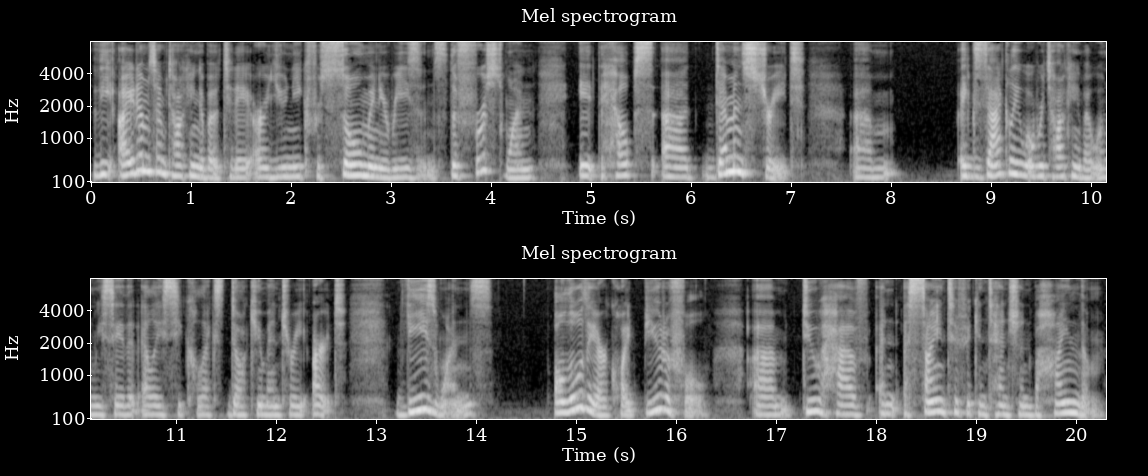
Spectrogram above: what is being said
The items I'm talking about today are unique for so many reasons. The first one, it helps uh, demonstrate um, exactly what we're talking about when we say that LAC collects documentary art. These ones although they are quite beautiful, um, do have an, a scientific intention behind them.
